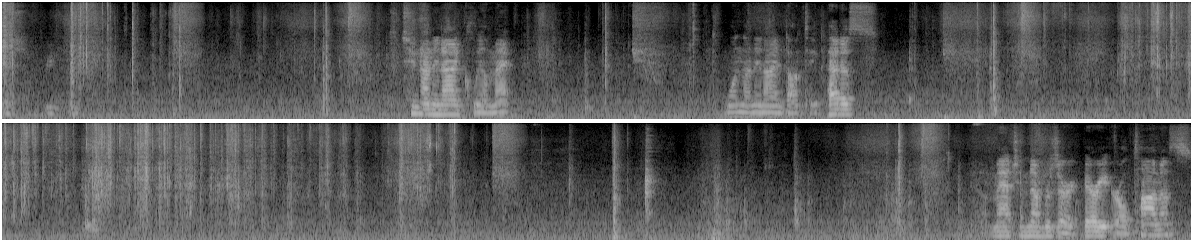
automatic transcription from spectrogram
Just briefly. 299 Khalil Mack. 199 Dante Pettis. Numbers Eric Berry, Earl Thomas.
